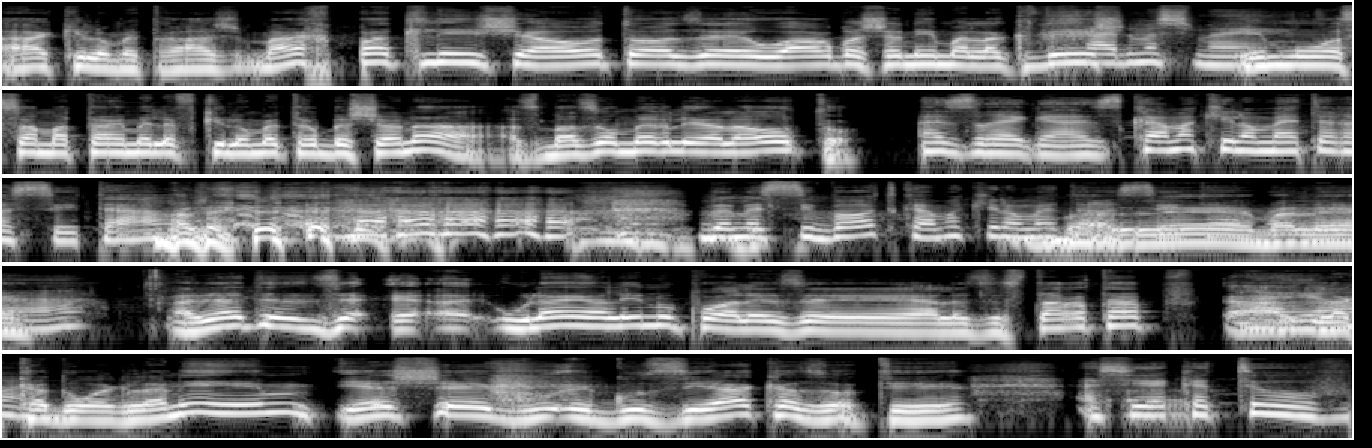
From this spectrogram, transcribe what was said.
היה קילומטראז' מה אכפת לי שהאוטו הזה הוא ארבע שנים על הכביש חד משמעית. אם הוא עשה 200 אלף קילומטר בשנה אז מה זה אומר לי על האוטו. אז רגע, אז כמה קילומטר עשית? במסיבות כמה קילומטר עשית? מלא מלא. אה? זה, אה, אולי עלינו פה על איזה על איזה סטארט-אפ רעיון. לכדורגלנים יש אה, גו- גוזייה כזאתי אז שיהיה כתוב.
